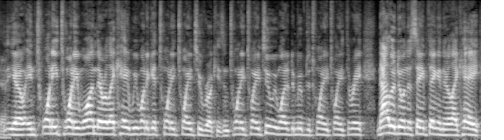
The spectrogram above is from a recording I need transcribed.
yeah. you know, in 2021, they were like, hey, we want to get 2022 rookies. In 2022, we wanted to move to 2023. Now they're doing the same thing and they're like, hey,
